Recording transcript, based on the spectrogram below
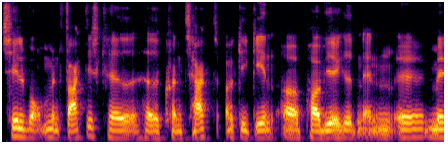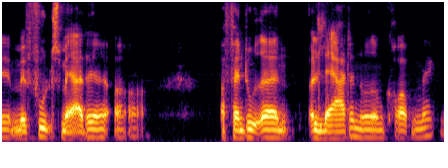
til hvor man faktisk havde, havde kontakt og gik ind og påvirkede den anden øh, med, med fuld smerte og, og fandt ud af og lærte noget om kroppen. Ikke?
